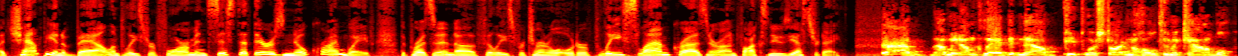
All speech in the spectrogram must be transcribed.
a champion of bail and police reform, insists that there is no crime wave. The president of Philly's Fraternal Order of Police slammed Krasner on Fox News yesterday. I, I mean, I'm glad that now people are starting to hold him accountable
